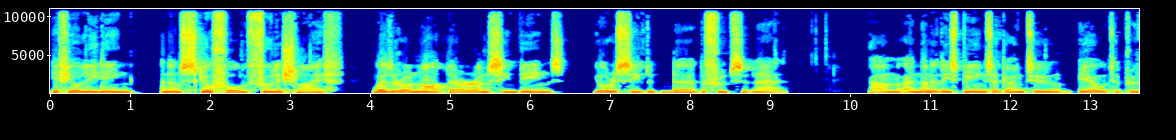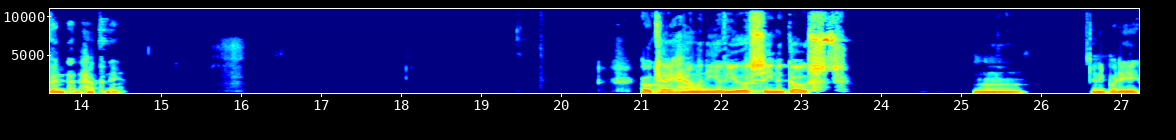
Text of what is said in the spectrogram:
if you're leading an unskillful and foolish life, whether or not there are unseen beings, you'll receive the, the, the fruits of that. Um, and none of these beings are going to be able to prevent that happening. Okay, how many of you have seen a ghost? Hmm. Anybody?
